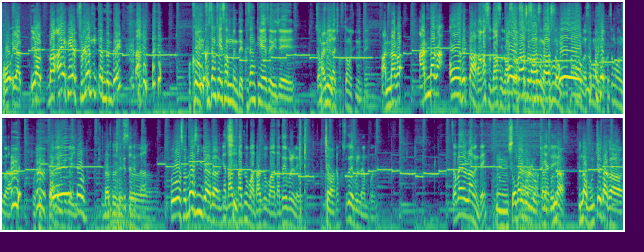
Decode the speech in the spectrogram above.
어, 야, 야, 나 아예 그냥 블럭이 꼈는데? 어, 그, 그 상태에서 섰는데 그 상태에서 이제 걷다 맞추면 돼 안 나가, 안 나가. 어, 됐다. 나갔어 나왔어 어, 나왔어 나왔어, 나왔어, 나왔어. 성공한 거야 성공한 거야 성공한 거야 어, 됐다 오, 이거, 이거. 오, 나도 됐어 됐다. 오, 존나 신기하다. 야 나, 미치. 나도 봐 나도 봐 나도 해볼래 자, 나 폭죽을 해볼래 한번 서바이벌로 하면 돼? 음, 서바이벌로 아, 그냥 해야 돼. 존나, 존나 문 떼다가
